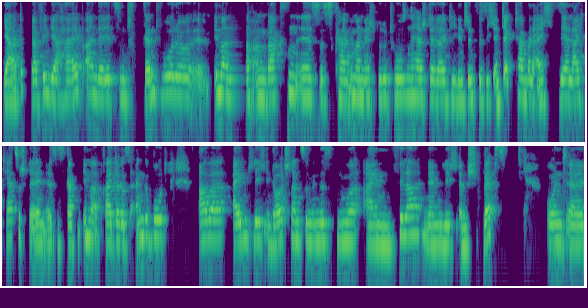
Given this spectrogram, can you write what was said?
ja, da fing der Hype an, der jetzt zum Trend wurde, äh, immer noch am Wachsen ist. Es kamen immer mehr Spirituosenhersteller, die den Gin für sich entdeckt haben, weil er eigentlich sehr leicht herzustellen ist. Es gab ein immer breiteres Angebot, aber eigentlich in Deutschland zumindest nur ein Filler, nämlich ähm, Schweppes. Und äh,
